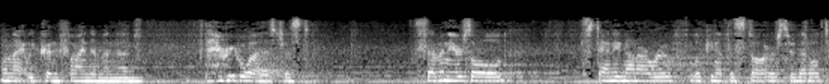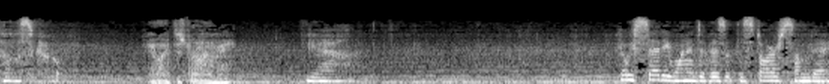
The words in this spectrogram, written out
One night we couldn't find him, and then there he was, just seven years old, standing on our roof looking at the stars through that old telescope. You liked astronomy? Yeah. He always said he wanted to visit the stars someday.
